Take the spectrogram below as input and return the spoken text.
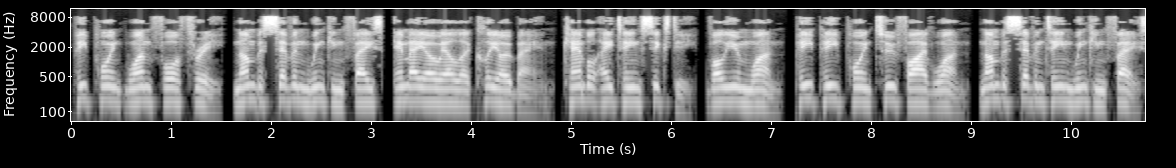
p.143, Number 7 Winking Face, Maol a Cleobane Campbell 1860 1960, Volume 1, pp.251, Number 17 Winking Face,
